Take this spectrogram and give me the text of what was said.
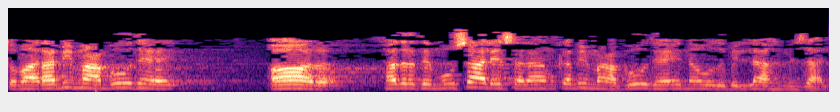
تمہارا بھی معبود ہے اور حضرت موسا علیہ السلام کا بھی معبود ہے، نعوذ باللہ مزال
